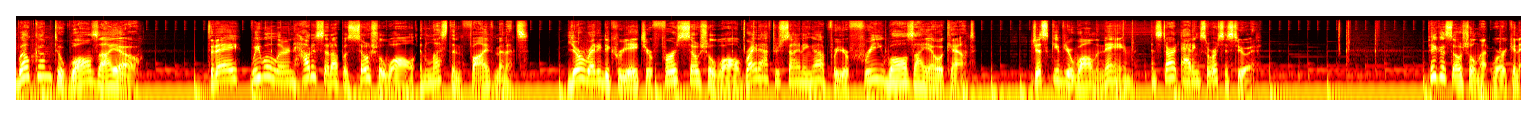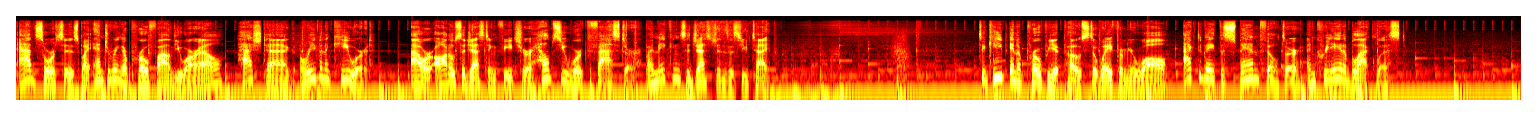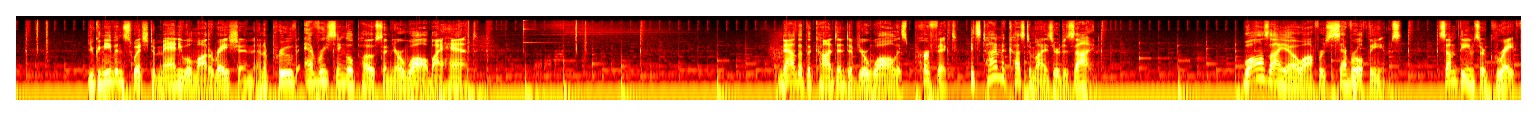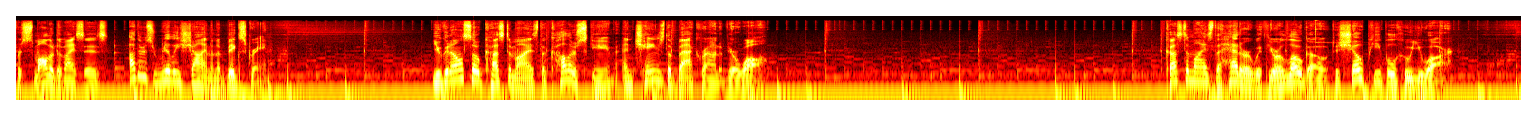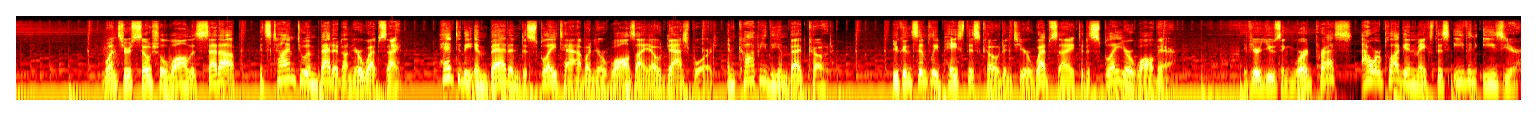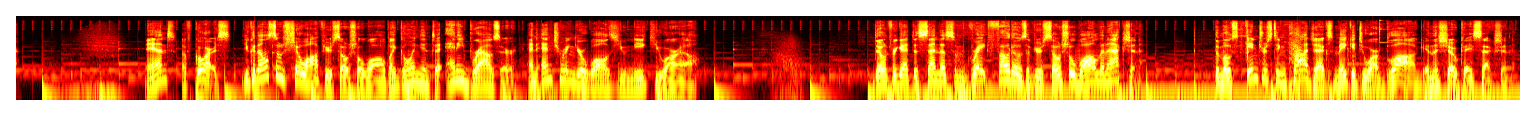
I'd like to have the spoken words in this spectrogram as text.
Welcome to Walls.io. Today, we will learn how to set up a social wall in less than 5 minutes. You're ready to create your first social wall right after signing up for your free Walls.io account. Just give your wall a name and start adding sources to it. Pick a social network and add sources by entering a profile URL, hashtag, or even a keyword. Our auto-suggesting feature helps you work faster by making suggestions as you type. To keep inappropriate posts away from your wall, activate the spam filter and create a blacklist. You can even switch to manual moderation and approve every single post on your wall by hand. Now that the content of your wall is perfect, it's time to customize your design. Walls.io offers several themes. Some themes are great for smaller devices, others really shine on a big screen. You can also customize the color scheme and change the background of your wall. Customize the header with your logo to show people who you are. Once your social wall is set up, it's time to embed it on your website. Head to the Embed and Display tab on your Walls.io dashboard and copy the embed code. You can simply paste this code into your website to display your wall there. If you're using WordPress, our plugin makes this even easier. And, of course, you can also show off your social wall by going into any browser and entering your wall's unique URL. Don't forget to send us some great photos of your social wall in action. The most interesting projects make it to our blog in the Showcase section.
